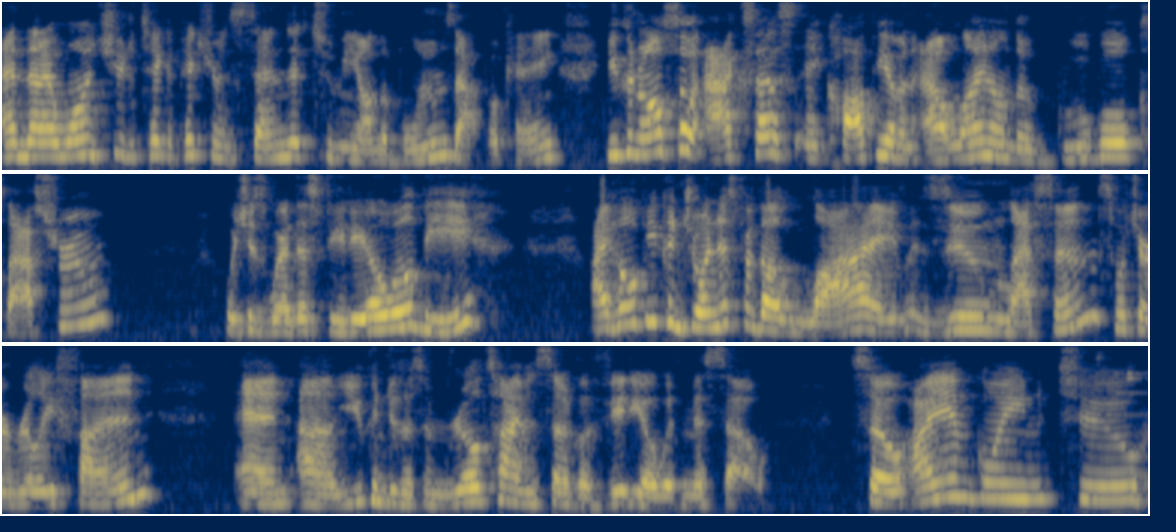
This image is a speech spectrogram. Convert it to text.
and then I want you to take a picture and send it to me on the Bloomz app, okay? You can also access a copy of an outline on the Google Classroom, which is where this video will be. I hope you can join us for the live Zoom lessons, which are really fun. And uh, you can do this in real time instead of a video with Mrs. O. So I am going to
